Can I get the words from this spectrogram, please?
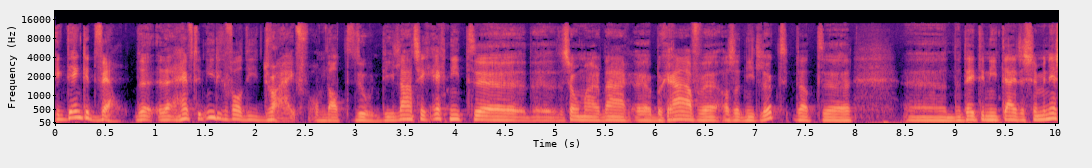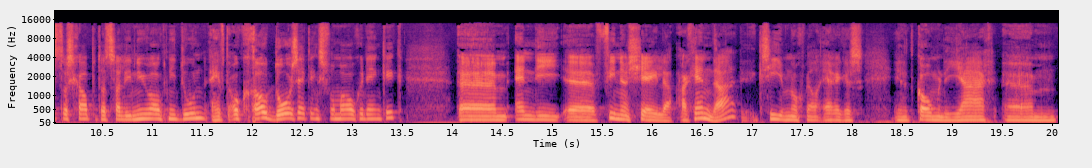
Ik denk het wel. De, hij heeft in ieder geval die drive om dat te doen. Die laat zich echt niet uh, zomaar daar uh, begraven als het niet lukt. Dat, uh, dat deed hij niet tijdens zijn ministerschap. Dat zal hij nu ook niet doen. Hij heeft ook groot doorzettingsvermogen, denk ik. Um, en die financiële agenda, ik zie hem nog wel ergens in het komende jaar... Um,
